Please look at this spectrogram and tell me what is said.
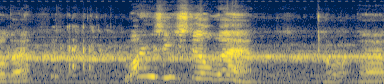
Door there. Why is he still there? Oh, well, uh,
